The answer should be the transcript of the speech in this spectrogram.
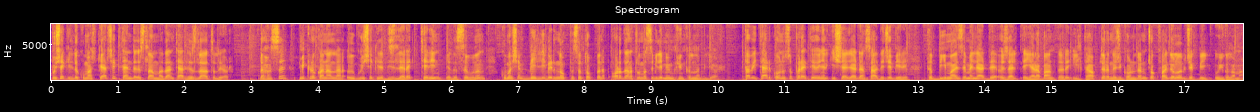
Bu şekilde kumaş gerçekten de ıslanmadan ter hızla atılıyor. Dahası mikro kanallar uygun şekilde dizilerek terin ya da sıvının kumaşın belli bir noktasına toplanıp oradan atılması bile mümkün kılınabiliyor. Tabi ter konusu pratiğe yönelik işlevlerden sadece biri. Tıbbi malzemelerde özellikle yara bantları, iltihap drenajı konularının çok faydalı olabilecek bir uygulama.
